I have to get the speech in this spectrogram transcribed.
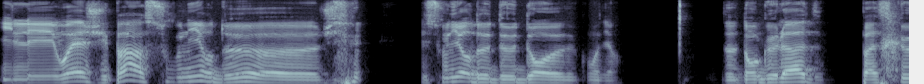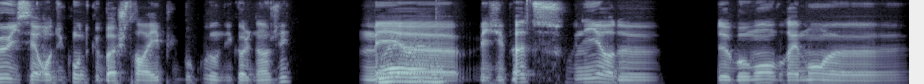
Il est, ouais, j'ai pas un souvenir de, euh, de, de, comment dire, d'engueulade parce que il s'est rendu compte que bah je travaillais plus beaucoup dans l'école d'ingé, mais euh, mais j'ai pas de souvenir de, de moments vraiment, euh,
